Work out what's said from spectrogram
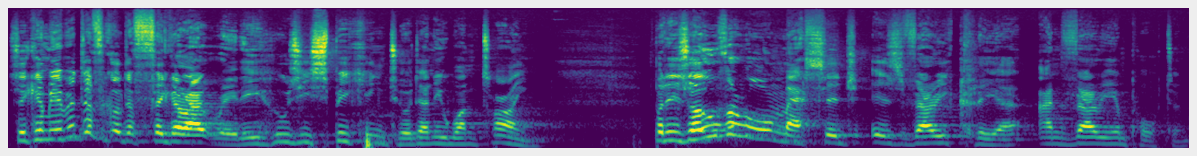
So it can be a bit difficult to figure out really who's he speaking to at any one time. But his overall message is very clear and very important.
